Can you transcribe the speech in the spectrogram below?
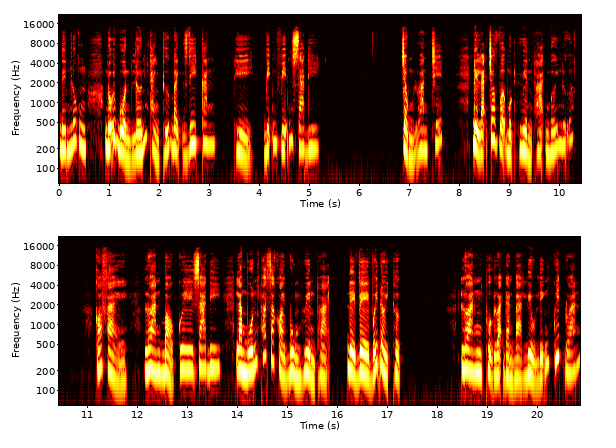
Đến lúc nỗi buồn lớn thành thứ bệnh di căn thì vĩnh viễn ra đi. Chồng Loan chết, để lại cho vợ một huyền thoại mới nữa. Có phải Loan bỏ quê ra đi là muốn thoát ra khỏi vùng huyền thoại để về với đời thực? Loan thuộc loại đàn bà liều lĩnh quyết đoán,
